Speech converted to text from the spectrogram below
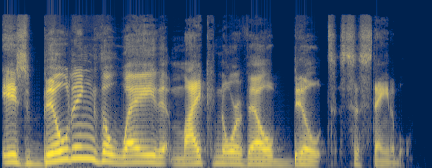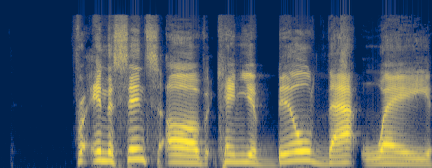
is building the way that Mike Norvell built sustainable. For in the sense of can you build that way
